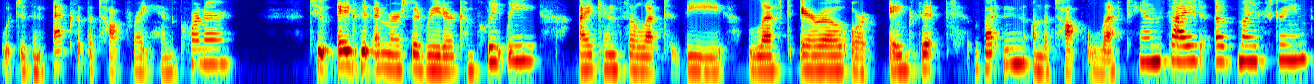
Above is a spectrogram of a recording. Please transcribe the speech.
which is an X at the top right hand corner. To exit Immersive Reader completely, I can select the left arrow or exit button on the top left hand side of my screen,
